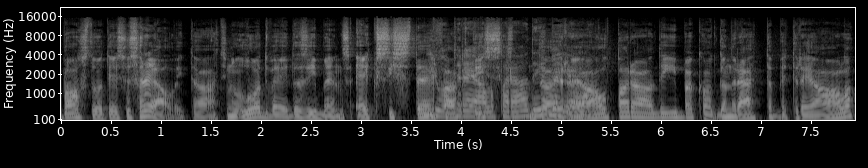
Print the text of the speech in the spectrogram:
balstoties uz realitāti. Nu, Lodveida zibens eksistē Ļoti faktiski. Parādība, tā ir jā. reāla parādība, kaut gan reta, bet reāla.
